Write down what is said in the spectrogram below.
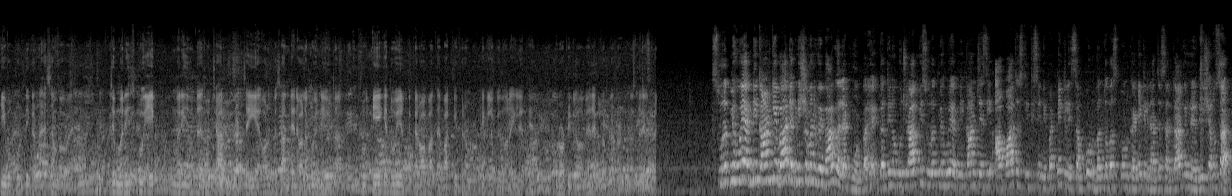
कि वो पूर्ति करना असंभव है। जब मरीज़ को एक मरीज़ होता है जो चार ब्लड चाहिए और उसके साथ देने वाला कोई नहीं होता तो एक या दो ईयर करवा पाता है, बाकी फिर हम रोटरी क्लब के द्वारा ही लेते हैं। रोटरी क्लब हमें रेगुलर ब्लड डोनेट करते है। सूरत में हुए अग्निकांड के बाद अग्निशमन विभाग अलर्ट मोड पर है। गत दिनों गुजरात की सूरत में हुए अग्निकांड जैसी आपात स्थिति से निपटने के लिए संपूर्ण बंदोबस्त पूर्ण करने के लिए राज्य सरकार के निर्देशानुसार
